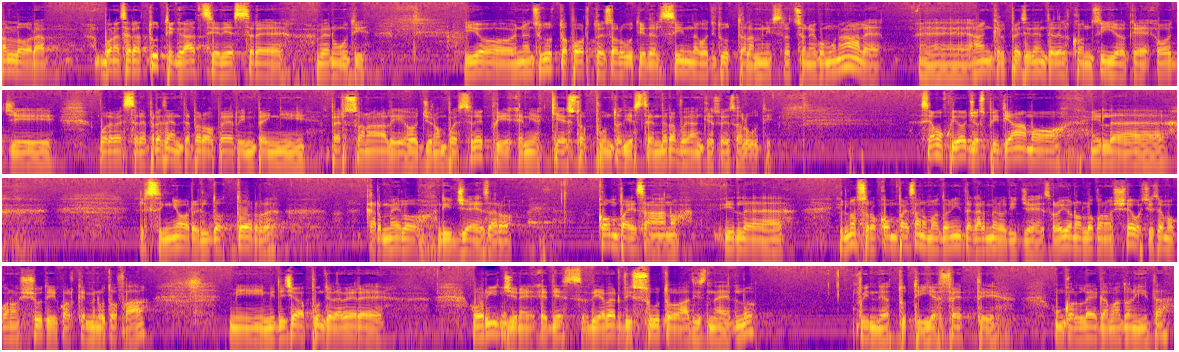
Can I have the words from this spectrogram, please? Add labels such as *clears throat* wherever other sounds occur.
Allora, buonasera a tutti, grazie di essere venuti. Io innanzitutto porto i saluti del sindaco di tutta l'amministrazione comunale, eh, anche il Presidente del Consiglio che oggi voleva essere presente, però per impegni personali oggi non può essere qui e mi ha chiesto appunto di estendere a voi anche i suoi saluti. Siamo qui oggi, ospitiamo il, il signore, il dottor Carmelo Di Gesaro, compaesano, il, il nostro compaesano madonita Carmelo Di Gesaro. Io non lo conoscevo, ci siamo conosciuti qualche minuto fa, mi, mi diceva appunto di avere origine e di, di aver vissuto ad Isnello, quindi a tutti gli effetti un collega madonita,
